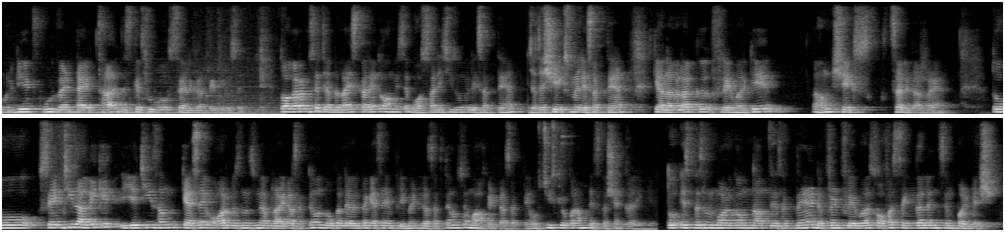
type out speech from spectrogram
उनकी एक फ़ूड वैन टाइप था जिसके थ्रू वो सेल करते थे उसे। तो अगर हम इसे जनरलाइज करें तो हम इसे बहुत सारी चीज़ों में ले सकते हैं। जैसे शेक्स में ले सकते हैं कि अलग अलग फ्लेवर के हम शेक्स सेल कर रहे हैं। तो सेम चीज़ आ गई कि ये चीज़ हम कैसे और बिज़नेस में अप्लाई कर सकते हैं और लोकल लेवल पे कैसे इंप्लीमेंट कर सकते हैं, उसे मार्केट कर सकते हैं। उस चीज़ के ऊपर हम डिस्कशन करेंगे। तो इस बिज़नेस मॉडल को हम नाम दे सकते हैं different flavours of a single and simple dish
